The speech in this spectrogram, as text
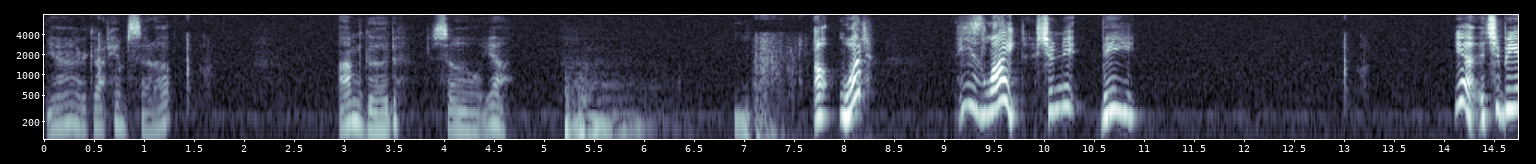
Yeah, I got him set up. I'm good. So, yeah. Uh, what? He's light. Shouldn't it be? Yeah, it should be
